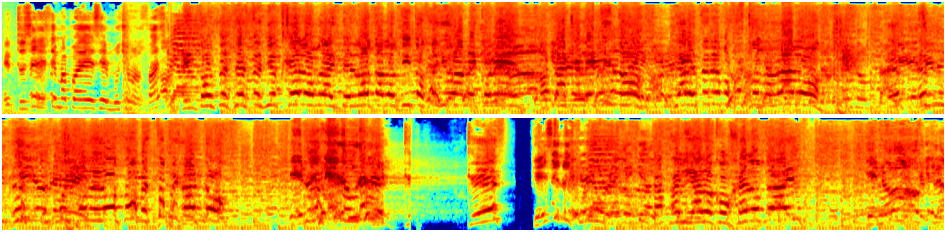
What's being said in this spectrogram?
Entonces este mapa debe ser mucho más fácil. Entonces este sí es Herobrine, derrótalo, Titos, ayúdame con él. ¡Ataque, Titos! ¡Ya le tenemos controlado! ¡Es, es, es- es muy poderoso! ¡Me está pegando! ¡Que no es Herobrine! ¿Qué es? ¡Que ese no es! ¿Te has aliado con Herobrine? ¡Que no! ¡Que no!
